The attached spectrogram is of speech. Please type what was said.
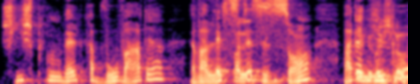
Skispringen-Weltcup? Wo war der? Er war letzte, war letzte Saison. War der nicht in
